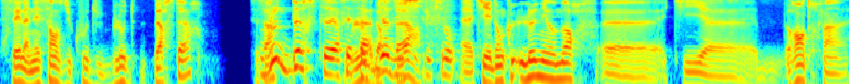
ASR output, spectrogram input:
C'est la naissance du coup du Bloodburster. C'est ça? Bloodburster c'est ça bien dit effectivement Euh, qui est donc le néomorphe euh, qui euh, rentre, enfin,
